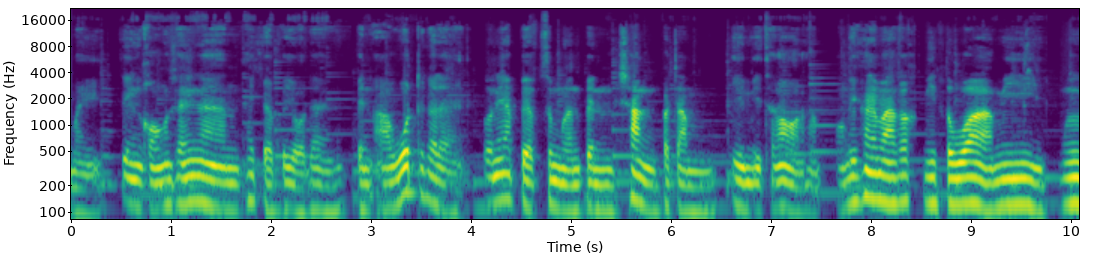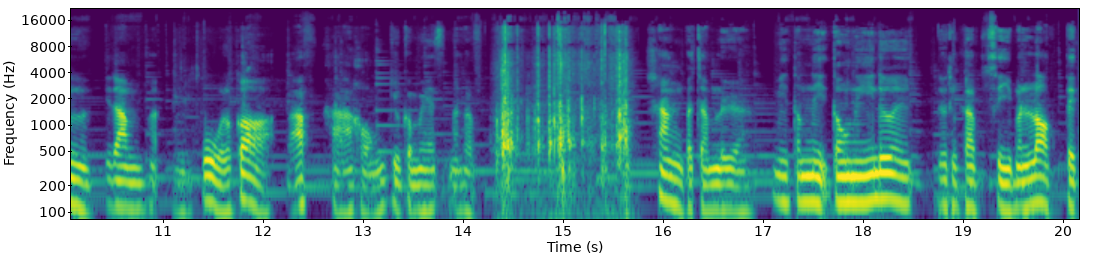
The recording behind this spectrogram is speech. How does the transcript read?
ใหม่ๆ สิ่งของใช้งานให้เกิดประโยชน์ได้ เป็นอาวุธก็ได้ ตัวนี้เปรียบเสมือนเป็นช่างประจำทีมอิทานอลครับ ของที่ให้มาก็มีตัวมีมือสีดำหนึ่งคู่แล้วก็บัฟขาของกิลกาเมสนะครับ ช่างประจำเรือ มีตำหนิตรงนี้ด้วย ดูสิครับ สีมันลอกติด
